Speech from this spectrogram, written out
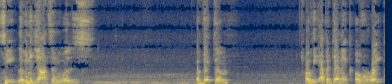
See, Lavena Johnson was a victim of the epidemic of rape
